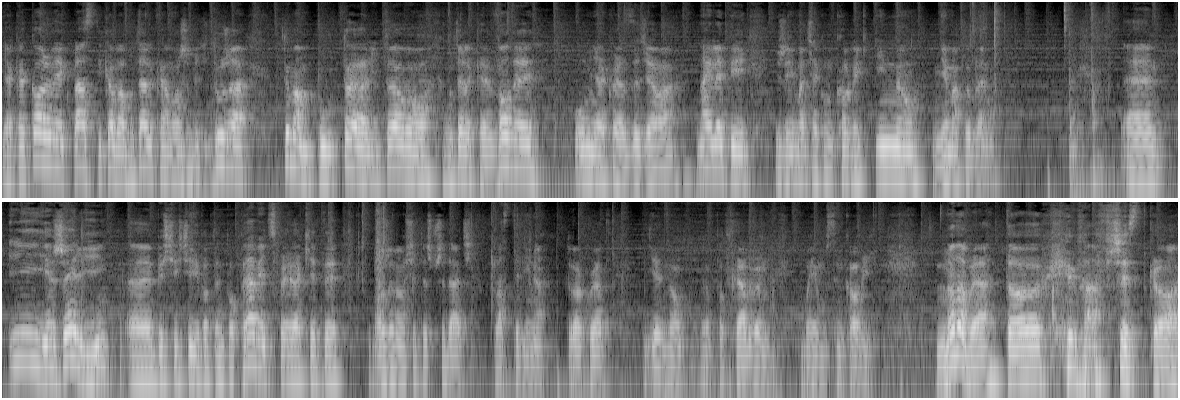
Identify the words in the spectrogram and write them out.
Jakakolwiek plastikowa butelka może być duża. Tu mam półtora litrową butelkę wody. U mnie akurat zadziała najlepiej. Jeżeli macie jakąkolwiek inną, nie ma problemu. E, I jeżeli e, byście chcieli potem poprawiać swoje rakiety, może Wam się też przydać plastelina. Tu akurat jedną e, podkradłem mojemu synkowi. No dobra, to chyba wszystko.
